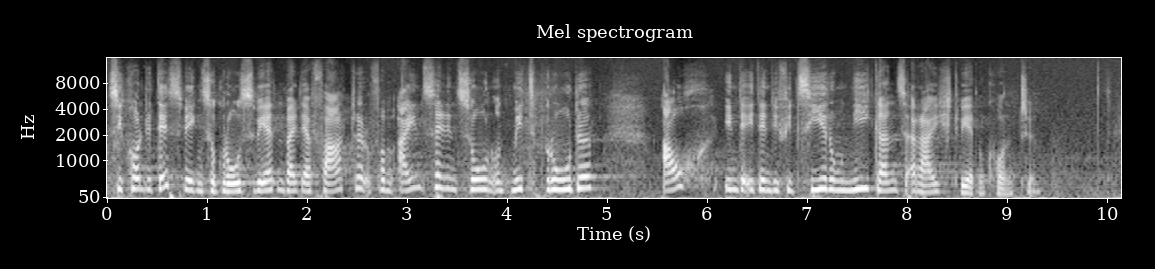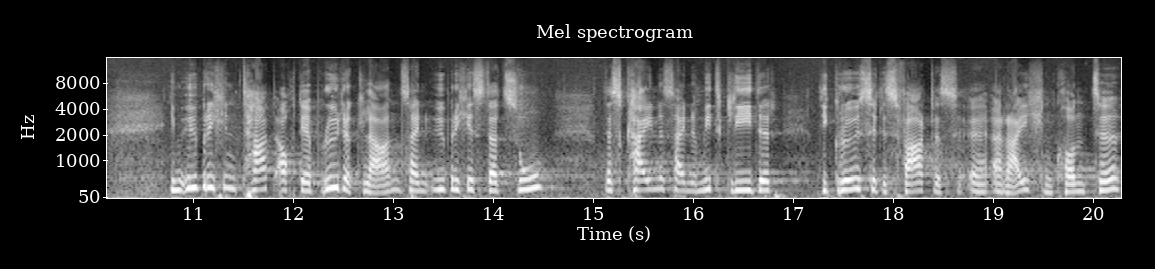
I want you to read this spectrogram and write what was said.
Sie konnte deswegen so groß werden, weil der Vater vom einzelnen Sohn und Mitbruder auch in der Identifizierung nie ganz erreicht werden konnte. Im Übrigen tat auch der Brüderclan sein Übriges dazu, dass keine seiner Mitglieder die Größe des Vaters äh, erreichen konnte.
